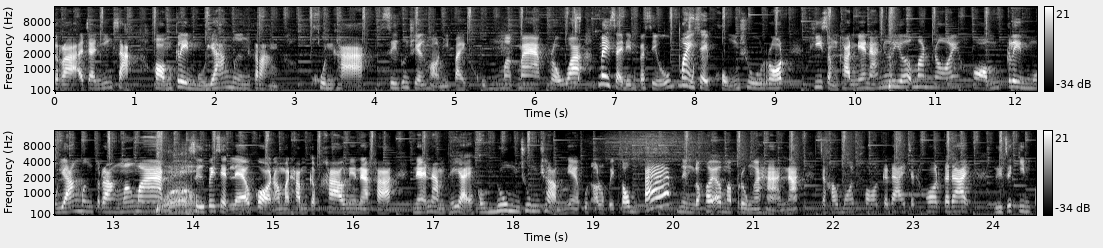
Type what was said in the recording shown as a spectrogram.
ตราอาจารย์ยิ่งศักดิ์หอมกลิ่นหมูย่างเมืองตรัง คุณขาซื้อกุนเชียงห่อนี้ไปคุ้มมากๆ เพราะว่าไม่ใส่ดินประสิว ไม่ใส่ผงชูรส ที่สำคัญเนี่ยนะ เนื้อเยอะมันน้อย หอมกลิ่นหมูย่างเมืองตรังมากๆ ซื้อไปเสร็จแล้วก่อนเอามาทำกับข้าวเนี่ยนะคะ แนะนำถ้าอยากให้เขานุ่มชุ่มฉ่ำเนี่ยคุณเอาลงไปต้มแป๊บหนึ่งแล้วค่อยเอามาปรุงอาหารนะ จะเข้าหม้อทอดก็ได้จะทอดก็ได้ หรือจะกินเป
